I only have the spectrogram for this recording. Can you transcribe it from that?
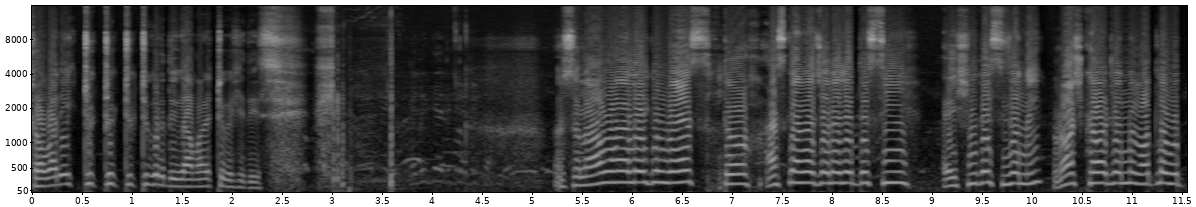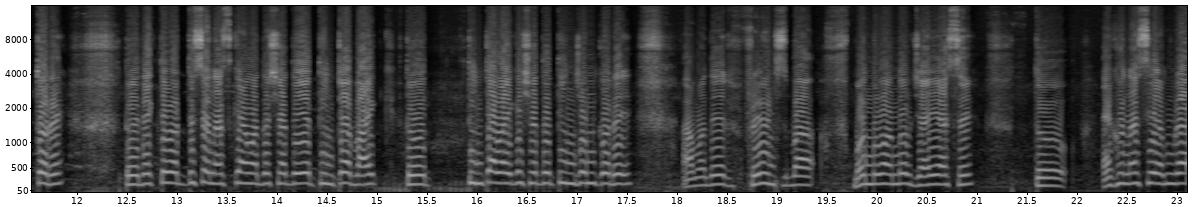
সবারই একটু একটু একটু একটু করে দিবে আমার একটু বেশি দিস আসসালামু আলাইকুম গাইস তো আজকে আমরা চলে যেতেছি এই শীতের সিজনে রস খাওয়ার জন্য মতলব উত্তরে। তো দেখতে পারতেছেন আজকে আমাদের সাথে তিনটা বাইক তো তিনটা বাইকের সাথে তিনজন করে আমাদের ফ্রেন্ডস বা বন্ধু বান্ধব যাই আছে। তো এখন আছি আমরা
